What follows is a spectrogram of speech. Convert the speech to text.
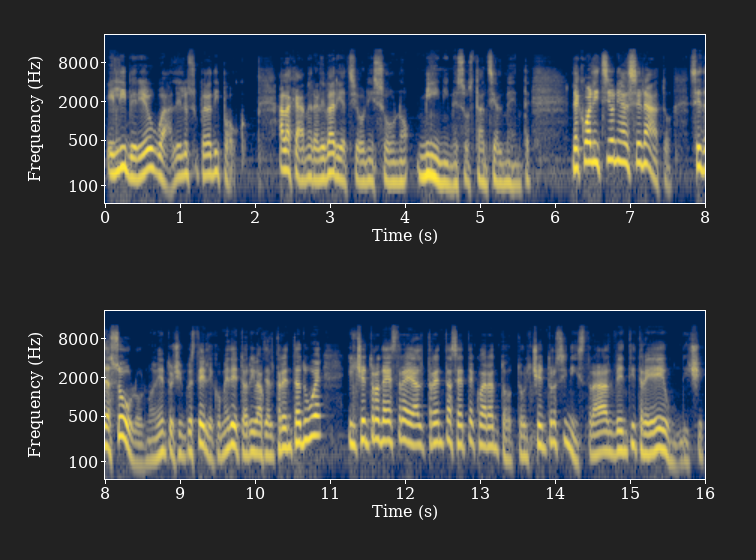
e Liberi e Uguali lo supera di poco. Alla Camera le variazioni sono minime sostanzialmente. Le coalizioni al Senato, se da solo il Movimento 5 Stelle, come detto, arriva al 32, il centrodestra è al 37,48, il centrosinistra al 23,11.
